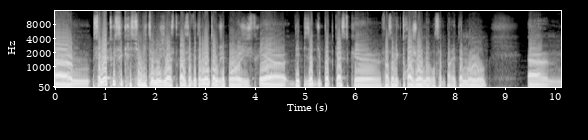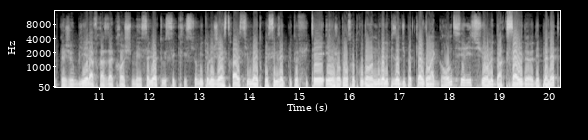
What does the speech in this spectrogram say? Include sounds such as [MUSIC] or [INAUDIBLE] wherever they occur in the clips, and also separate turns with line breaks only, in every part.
Euh, salut à tous, c'est Christian Mythologie Astrale. Ça fait tellement longtemps que j'ai pas enregistré euh, d'épisode du podcast que, enfin, ça fait que trois jours, mais bon, ça me paraît tellement long euh, que j'ai oublié la phrase d'accroche. Mais salut à tous, c'est Christian Mythologie Astrale. Si vous m'avez trouvé ça, vous êtes plutôt futé. Et aujourd'hui, on se retrouve dans un nouvel épisode du podcast, dans la grande série sur le dark side euh, des planètes,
